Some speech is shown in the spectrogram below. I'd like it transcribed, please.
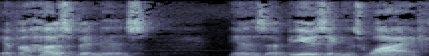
if a husband is is abusing his wife,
